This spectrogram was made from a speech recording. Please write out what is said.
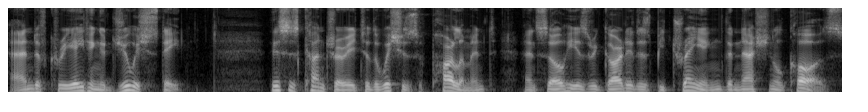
and of creating a Jewish state this is contrary to the wishes of Parliament, and so he is regarded as betraying the national cause.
